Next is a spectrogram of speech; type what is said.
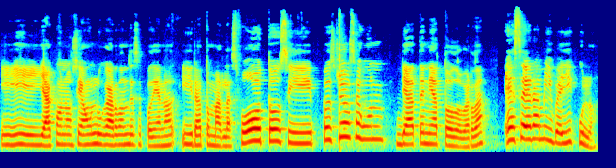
y ya conocía un lugar donde se podían ir a tomar las fotos y pues yo según ya tenía todo, ¿verdad? Ese era mi vehículo,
